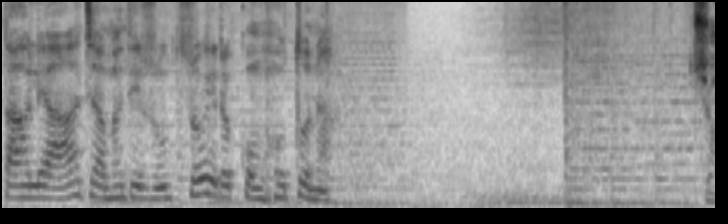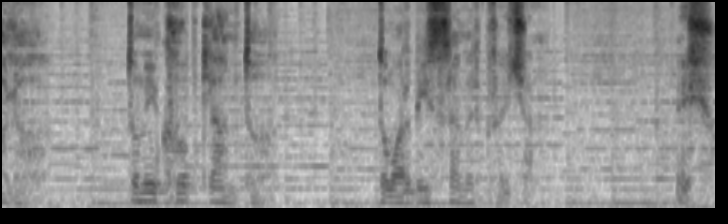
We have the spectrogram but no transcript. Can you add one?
তাহলে আজ আমাদের রুদ্র এরকম হতো না। চলো তুমি খুব ক্লান্ত। তোমার বিশ্রামের প্রয়োজন। এসো।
